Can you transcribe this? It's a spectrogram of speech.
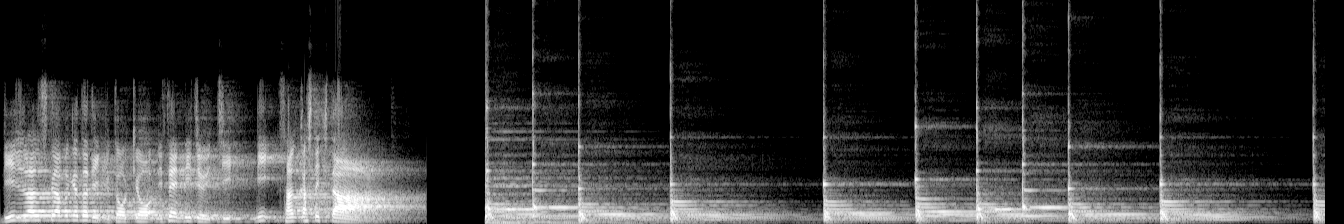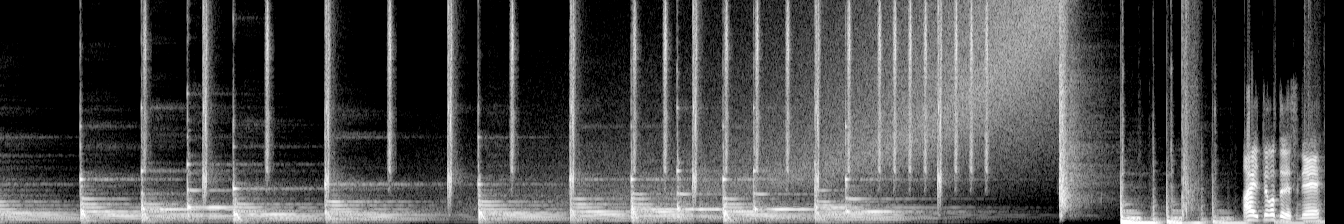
リージョナルスクラムギャザリング東京2021に参加してきた。はい、ということでですね、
